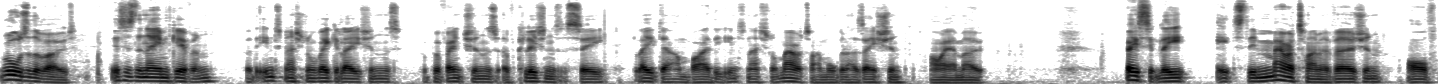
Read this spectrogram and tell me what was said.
Rules of the road. This is the name given for the international regulations for preventions of collisions at sea laid down by the International Maritime Organization, IMO. Basically, it's the maritime version of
